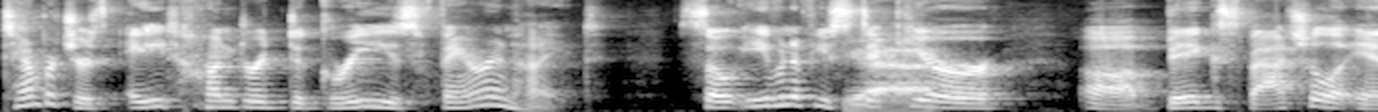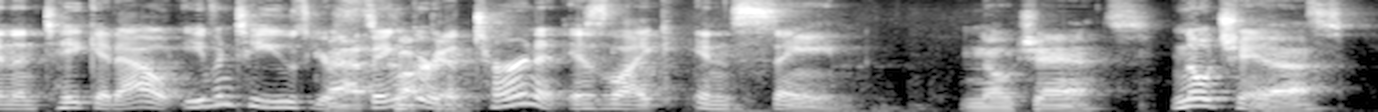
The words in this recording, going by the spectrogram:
temperature is 800 degrees Fahrenheit. So even if you stick Yeah. your uh, big spatula in and take it out, even to use your That's finger to turn it is like insane. no chance No chance.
